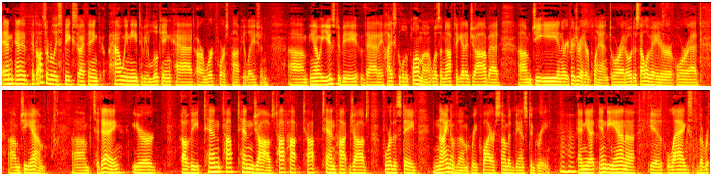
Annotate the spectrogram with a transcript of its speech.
And, and it, it, also really speaks to, I think, how we need to be looking at our workforce population. Um, you know, it used to be that a high school diploma was enough to get a job at um, GE in the refrigerator plant, or at Otis Elevator, or at um, GM. Um, today, you're of the 10, top 10 jobs, top, hot, top 10 hot jobs for the state, nine of them require some advanced degree. Mm-hmm. And yet Indiana is, lags the,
